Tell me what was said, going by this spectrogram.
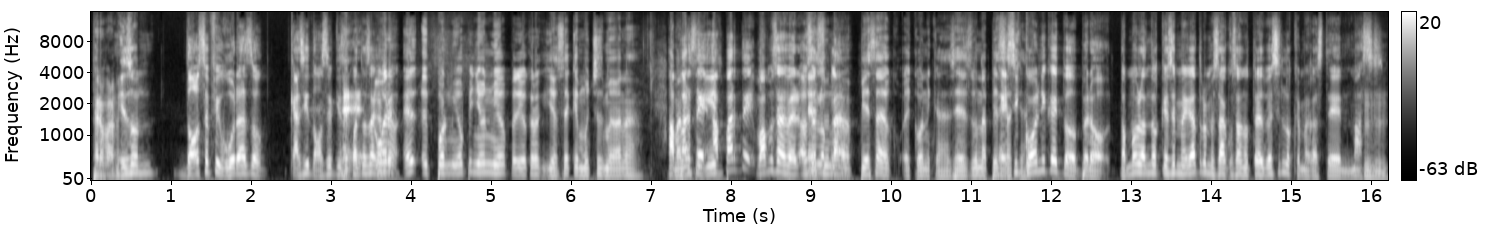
pero para mí son 12 figuras o casi 12, quién sabe Eh, cuántas eh, bueno, es- eh, por mi opinión mío, pero yo creo que yo sé que muchos me van a, van a aparte, seguir. aparte, vamos a ver, o sea, es lo una claro. pieza icónica, es una pieza Es que- icónica y todo, pero estamos hablando que ese Megatron me estaba costando tres veces lo que me gasté en. Ujú,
